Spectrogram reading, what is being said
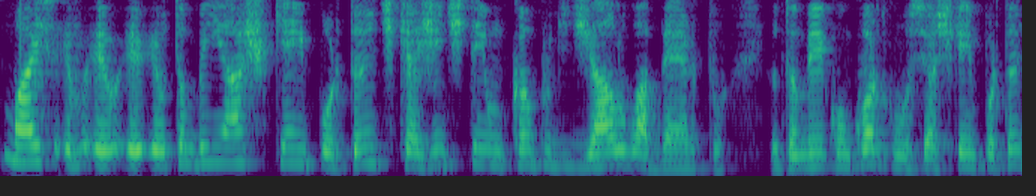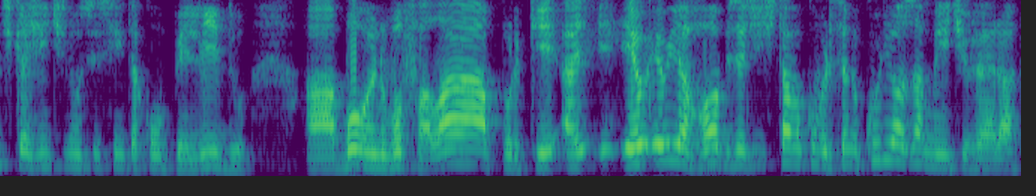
Mas eu, eu, eu, também acho que é importante que a gente tenha um campo de diálogo aberto. Eu também concordo com você, acho que é importante que a gente não se sinta compelido a, bom, eu não vou falar, porque a, eu, eu e a Hobbs, a gente estava conversando curiosamente, Vera,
